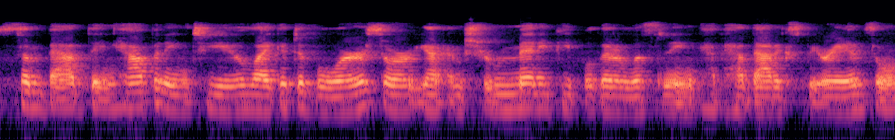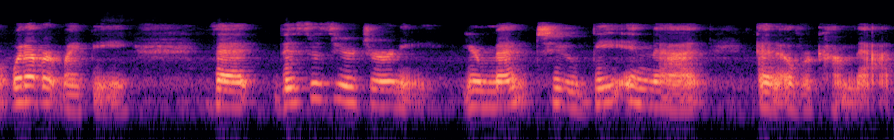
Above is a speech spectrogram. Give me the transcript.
some bad thing happening to you, like a divorce, or yeah, I'm sure many people that are listening have had that experience, or whatever it might be, that this is your journey. You're meant to be in that and overcome that.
